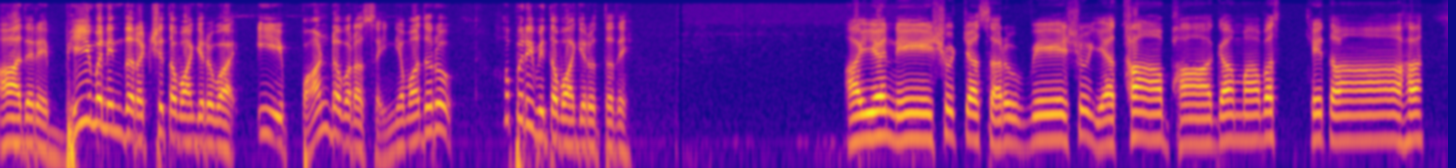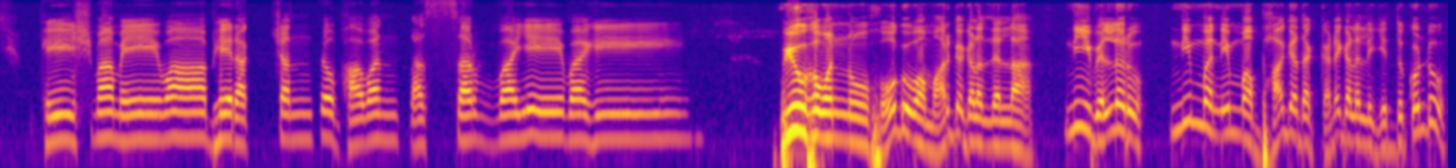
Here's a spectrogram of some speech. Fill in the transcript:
ಆದರೆ ಭೀಮನಿಂದ ರಕ್ಷಿತವಾಗಿರುವ ಈ ಪಾಂಡವರ ಸೈನ್ಯವಾದರೂ. ಅಪರಿಮಿತವಾಗಿರುತ್ತದೆ. ಅಯನೇಷು ಚ ಸರ್ವೇಷು ಯಥಾಭಾಗಮವಸ್ಥಿತಾಹ ಭೀಷ್ಮಮೇವಾಭಿರಕ್ಷಂತು ಭವಂತ ಸರ್ವಯೇವಹಿ. ವ್ಯೂಹವನ್ನು ಹೋಗುವ ಮಾರ್ಗಗಳಲ್ಲೆಲ್ಲ ನೀವೆಲ್ಲರೂ ನಿಮ್ಮ ನಿಮ್ಮ ಭಾಗದ ಕಡೆಗಳಲ್ಲಿ ಗೆದ್ದುಕೊಂಡು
